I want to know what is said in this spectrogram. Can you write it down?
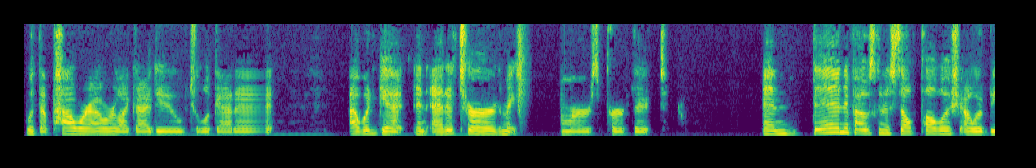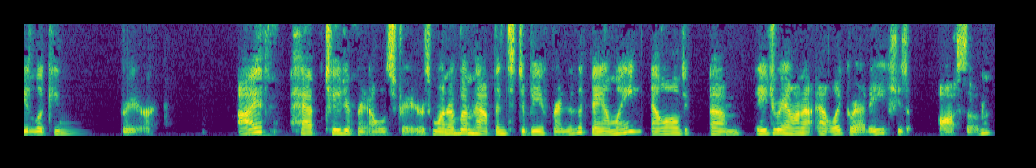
with a power hour like I do to look at it. I would get an editor to make sure it's perfect. And then if I was going to self publish, I would be looking for I have two different illustrators. One of them happens to be a friend of the family, um, Adriana Allegretti. She's awesome.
